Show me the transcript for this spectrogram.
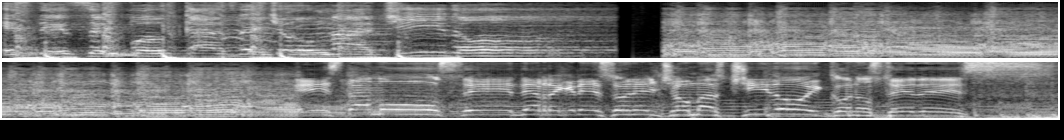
este es el podcast de Choma Chido. Estamos eh, de regreso en el show más chido y con ustedes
